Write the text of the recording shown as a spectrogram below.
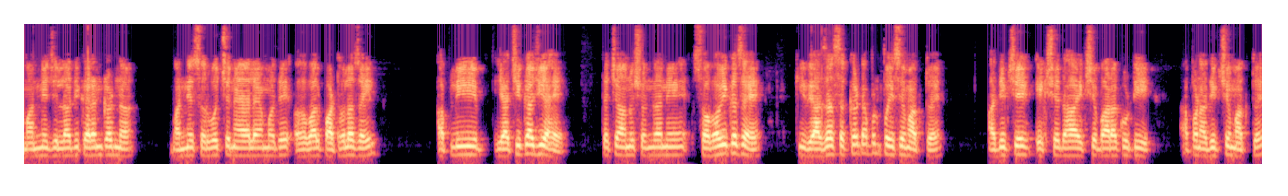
मान्य जिल्हाधिकाऱ्यांकडनं मान्य सर्वोच्च न्यायालयामध्ये अहवाल पाठवला जाईल. आपली याचिका जी आहे त्याच्या अनुषंगाने स्वाभाविकच आहे की व्याजासकट आपण पैसे मागतोय. अधिकचे एकशे दहा एकशे बारा कोटी आपण अधिकचे मागतोय.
